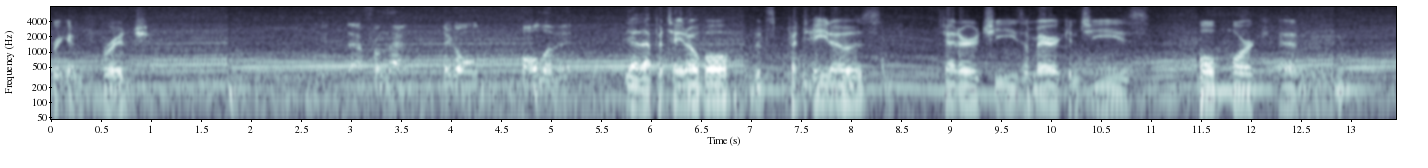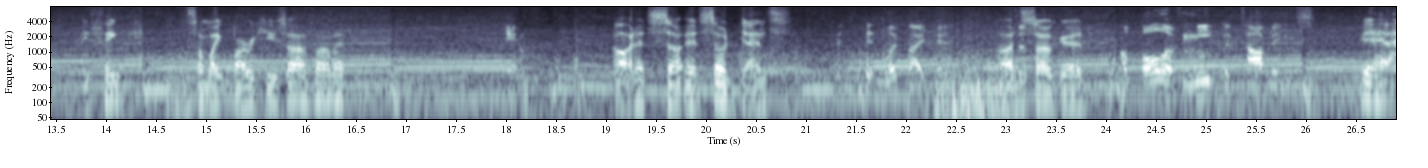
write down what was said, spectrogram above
friggin' fridge. That from that big old bowl of it. Yeah, that potato bowl. It's potatoes, cheddar cheese, American cheese, pulled pork, and think some like barbecue sauce on it. Damn, Oh, and it's so it's so dense. it looked like it. Oh, it's so good. A bowl of meat with toppings. Yeah,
